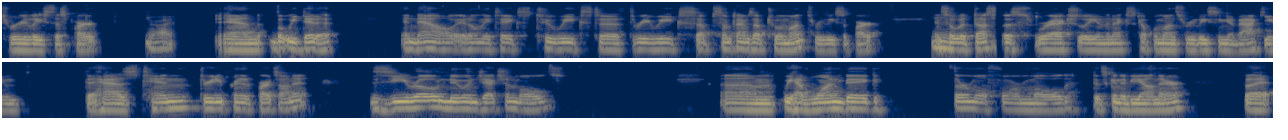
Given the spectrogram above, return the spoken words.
to release this part. Right. And but we did it. And now it only takes two weeks to three weeks, up sometimes up to a month to release a part. And so with Dustless, we're actually in the next couple months releasing a vacuum that has 10 3D printed parts on it, zero new injection molds. Um, we have one big thermal form mold that's going to be on there, but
